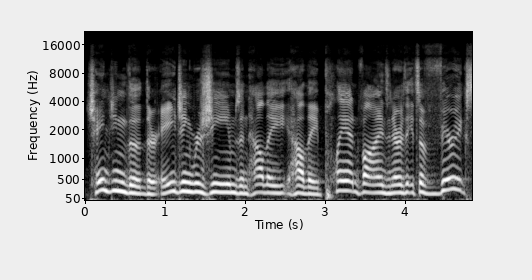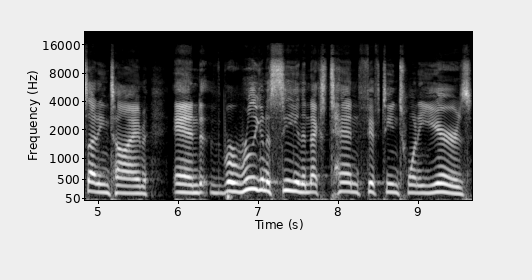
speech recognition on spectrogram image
changing the their aging regimes and how they how they plant vines and everything. It's a very exciting time, and we're really going to see in the next 10, 15, 20 years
